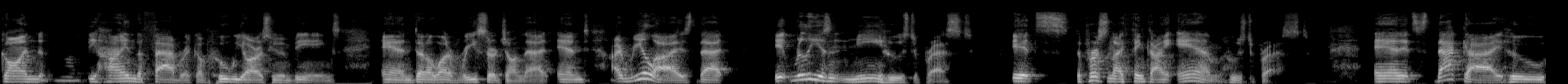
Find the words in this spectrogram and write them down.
gone mm-hmm. behind the fabric of who we are as human beings and done a lot of research on that. And I realized that it really isn't me who's depressed. It's the person I think I am who's depressed and it's that guy who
